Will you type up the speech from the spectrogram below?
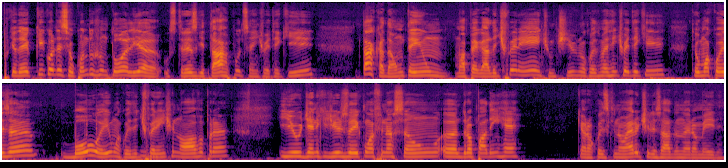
Porque daí o que aconteceu? Quando juntou ali os três guitarras, putz, a gente vai ter que. Tá, cada um tem um- uma pegada diferente, um timbre, uma coisa, mas a gente vai ter que ter uma coisa boa aí, uma coisa diferente, nova pra. E o Janik Gears veio com afinação ah, dropada em Ré que era uma coisa que não era utilizada no Iron Maiden.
